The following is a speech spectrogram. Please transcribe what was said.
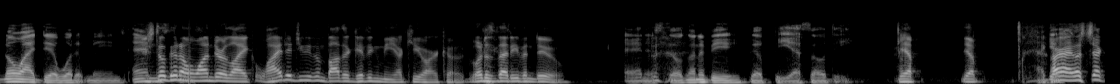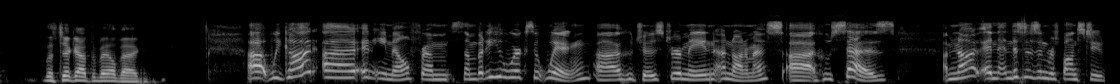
no idea what it means, and you're still gonna wonder like, why did you even bother giving me a QR code? What does that even do? and it's still gonna be the BSOD. Yep. Yep. All right, let's check. Let's check out the mailbag. Uh, we got uh, an email from somebody who works at Wing uh, who chose to remain anonymous, uh, who says, I'm not, and, and this is in response to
